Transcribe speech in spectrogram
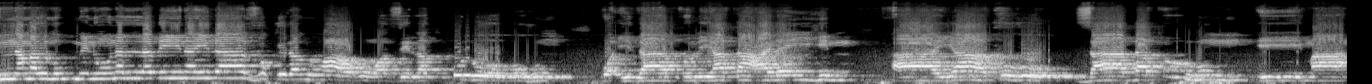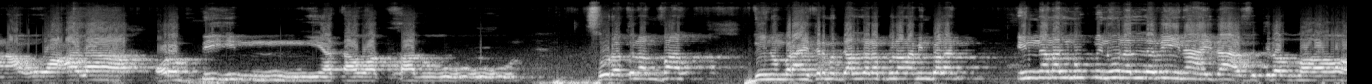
ইন্নামাল মুমিনুনা আল্লাযীনা ইযা যুকিরাল্লাহু ওয়াজিলাত কুলুবুহুম ওয়া ইযা তুলিয়াত আলাইহিম আয়াতুহু জাদাতুহুম ঈমানা ওয়া আলা রাব্বিহিম ইয়াতাওয়াক্কালুন। সূরাতুল আনফাল, দুই নম্বর আয়াতের মধ্যে আল্লাহ রাব্বুল আলামিন বলেন, ইন্নামাল মুমিনুনা আল্লাযীনা ইযা যুকিরাল্লাহ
